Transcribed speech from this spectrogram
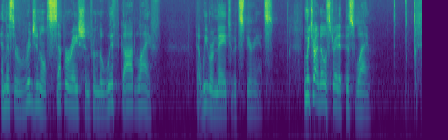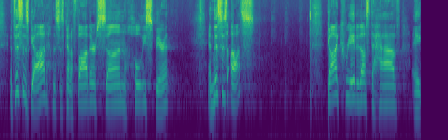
in this original separation from the with God life that we were made to experience. Let me try and illustrate it this way. If this is God, this is kind of Father, Son, Holy Spirit, and this is us, God created us to have a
